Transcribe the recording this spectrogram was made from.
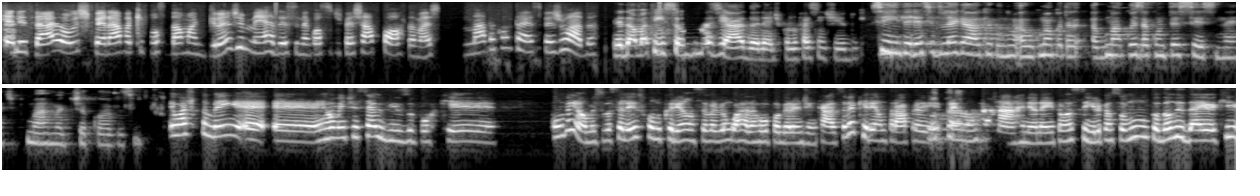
que ele dá, eu esperava que fosse dar uma grande merda esse negócio de fechar a porta, mas nada acontece, feijoada. Ele dá uma atenção demasiada, né? Tipo, não faz sentido. Sim, teria sido legal que alguma, coisa- alguma coisa acontecesse, né? Tipo uma arma de Chekhov, assim. Eu acho que também é, é realmente esse aviso, porque, convenhamos, se você lê isso quando criança, você vai ver um guarda-roupa grande em casa, você vai querer entrar pra, pra, Total. pra Nárnia, né? Então, assim, ele pensou, hum, tô dando ideia aqui,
